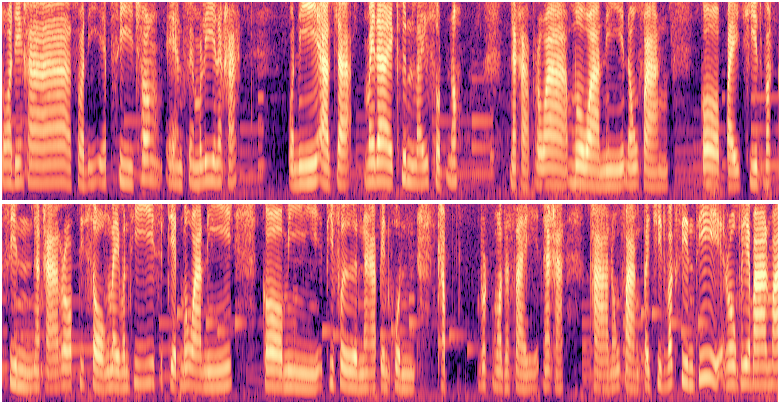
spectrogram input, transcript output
สวัสดีค่ะ สวัสดี FC ช่องแอนแฟมิลี่นะคะ วันนี้อาจจะไม่ได้ขึ้นไลฟ์สดเนาะนะคะ เพราะว่าเมื่อวานนี้น้องฟางก็ไปฉีดวัคซีนนะคะ รอบที่ 2 ในวันที่ 27 เมื่อวานนี้ ก็มีพี่เฟิร์นนะคะ เป็นคนขับรถมอเตอร์ไซค์นะคะพาน้องฟางไปฉีดวัคซีนที่โรงพยาบาลวา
